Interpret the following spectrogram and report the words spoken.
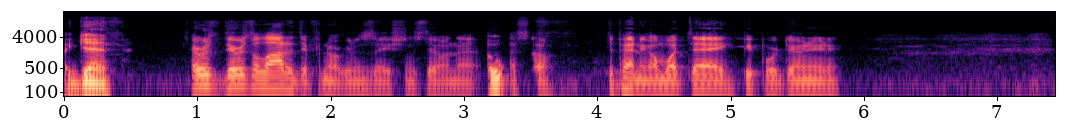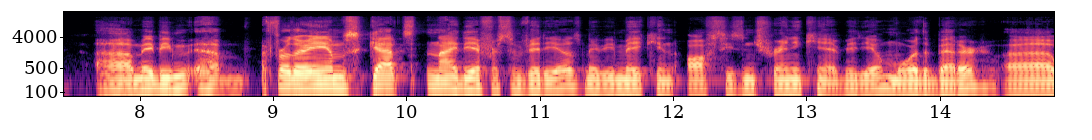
again, There was there was a lot of different organizations doing that. Oh. I saw, depending on what day people were donating. uh, maybe uh, further AM's got an idea for some videos. Maybe make an off-season training camp video. More the better. Uh,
